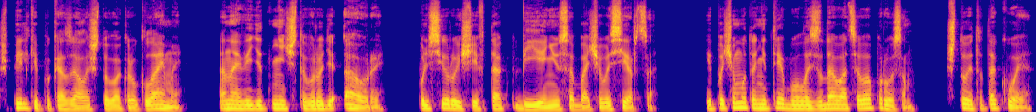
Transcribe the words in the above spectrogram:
Шпильке показалось, что вокруг Лаймы она видит нечто вроде ауры, пульсирующей в такт биению собачьего сердца. И почему-то не требовалось задаваться вопросом, что это такое,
